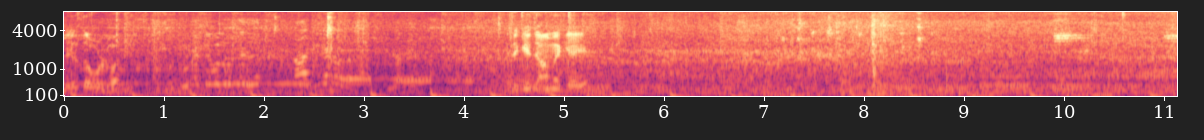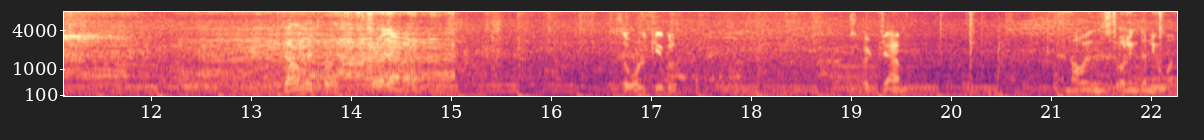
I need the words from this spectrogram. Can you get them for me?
this is the old one है। हाँ। देखिए जाम है क्या ये? जाम है थोड़ा। थोड़ा जाम है ना? Is old cable it's bit jam now installing the new one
